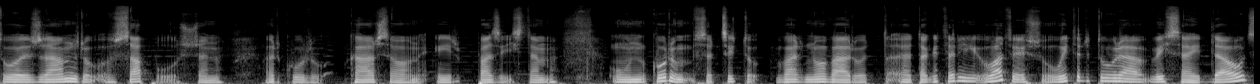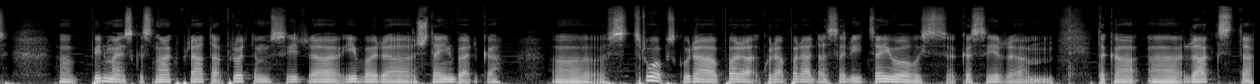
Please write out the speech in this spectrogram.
to žanru sapulšanu, ar kuru Kārsone ir pazīstama, un kuru, ar citu, var novērot uh, tagad arī latviešu literatūrā visai daudz. Uh, pirmais, kas nāk prātā, protams, ir uh, Ivara Steinberga strops, kurā, parā, kurā parādās arī dzējolis, kas ir um, tā kā uh, raksta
